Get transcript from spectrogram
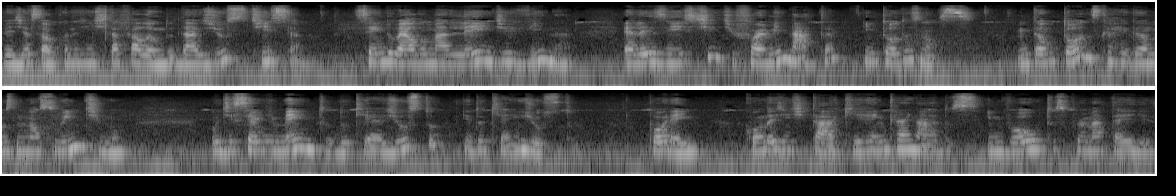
veja só, quando a gente está falando da justiça, sendo ela uma lei divina, ela existe de forma inata em todos nós. Então, todos carregamos no nosso íntimo o discernimento do que é justo e do que é injusto. Porém, quando a gente está aqui reencarnados, envoltos por matérias,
